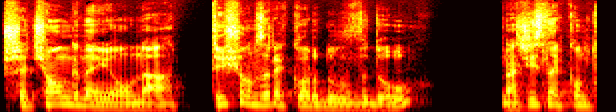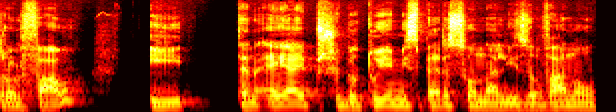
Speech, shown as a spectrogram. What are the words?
przeciągnę ją na tysiąc rekordów w dół, nacisnę Ctrl-V i ten AI przygotuje mi spersonalizowaną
